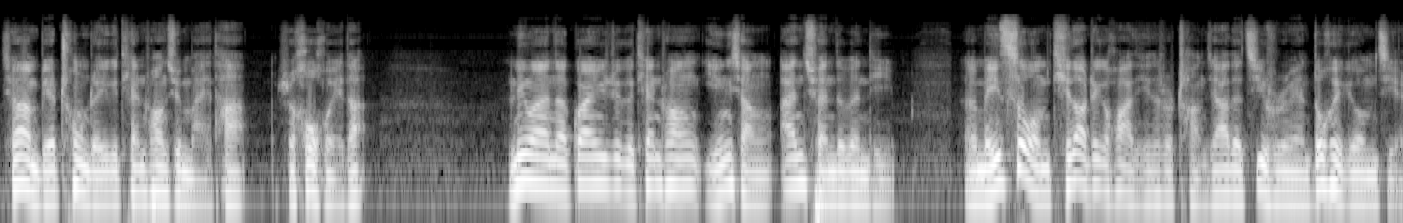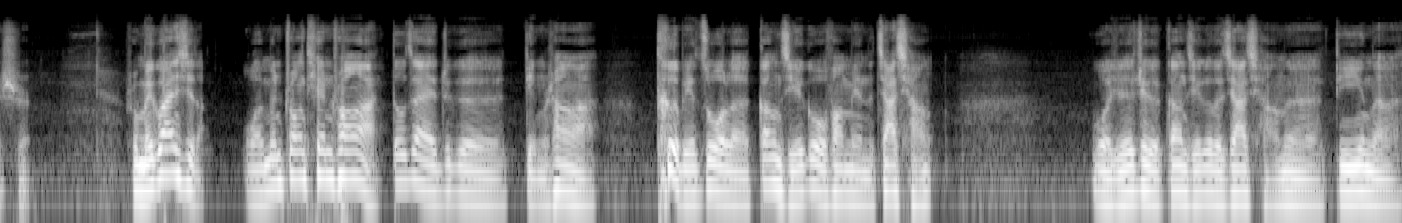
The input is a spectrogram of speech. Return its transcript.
千万别冲着一个天窗去买它，是后悔的。另外呢，关于这个天窗影响安全的问题。呃，每一次我们提到这个话题的时候，厂家的技术人员都会给我们解释，说没关系的，我们装天窗啊，都在这个顶上啊，特别做了钢结构方面的加强。我觉得这个钢结构的加强呢，第一呢，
